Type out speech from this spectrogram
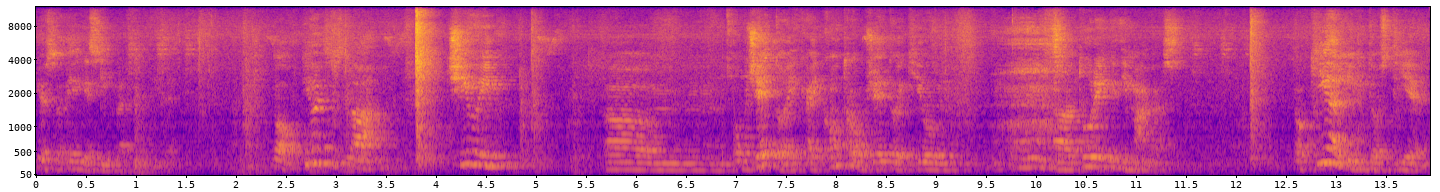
tio estas ege simpla do tio estas la ĉiuj um, objetoj kaj kontraobjetoj kiu uh, Turing imagas. Do kia limitos vidos tie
